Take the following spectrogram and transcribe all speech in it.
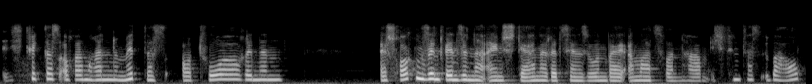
ich kriege das auch am Rande mit, dass Autorinnen erschrocken sind, wenn sie eine Ein-Sterne-Rezension bei Amazon haben. Ich finde das überhaupt,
